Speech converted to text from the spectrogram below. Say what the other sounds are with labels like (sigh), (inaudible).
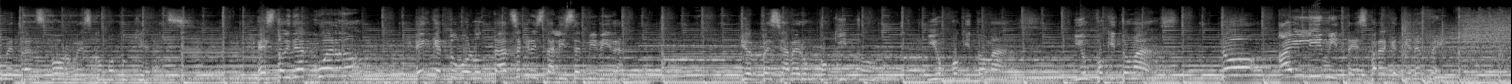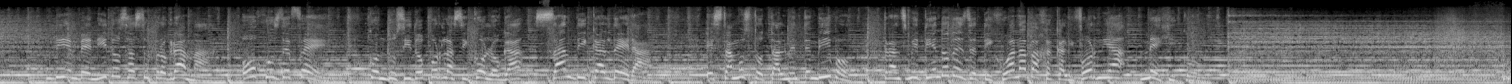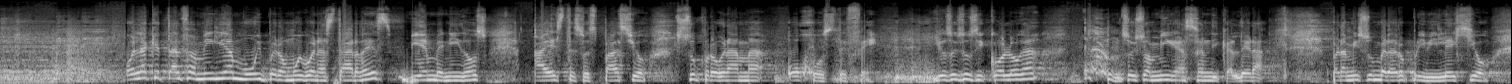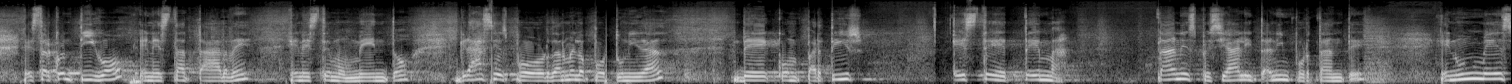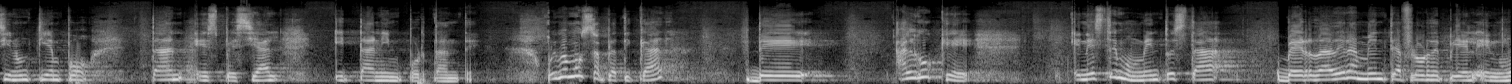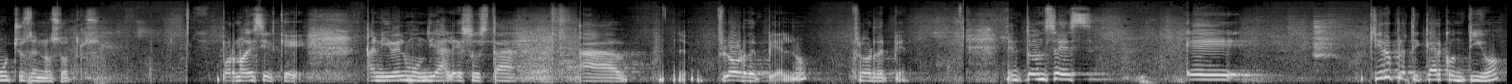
y me transformes como tú quieras. Estoy de acuerdo en que tu voluntad se cristalice en mi vida. Yo empecé a ver un poquito y un poquito más y un poquito más. No hay límites para el que tiene fe. Bienvenidos a su programa Ojos de Fe, conducido por la psicóloga Sandy Caldera. Estamos totalmente en vivo, transmitiendo desde Tijuana, Baja California, México. Hola, ¿qué tal familia? Muy, pero muy buenas tardes. Bienvenidos a este su espacio, su programa Ojos de Fe. Yo soy su psicóloga, (coughs) soy su amiga Sandy Caldera. Para mí es un verdadero privilegio estar contigo en esta tarde, en este momento. Gracias por darme la oportunidad de compartir este tema tan especial y tan importante en un mes y en un tiempo tan especial y tan importante. Hoy vamos a platicar de algo que en este momento está verdaderamente a flor de piel en muchos de nosotros. Por no decir que a nivel mundial eso está a flor de piel, ¿no? Flor de piel. Entonces, eh, quiero platicar contigo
